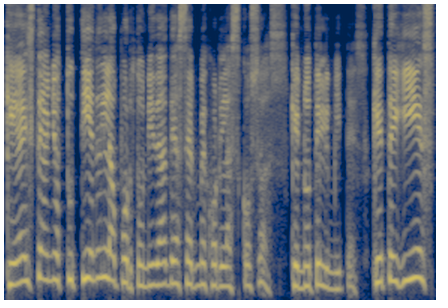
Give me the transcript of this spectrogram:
Que este año tú tienes la oportunidad de hacer mejor las cosas, que no te limites, que te guíes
